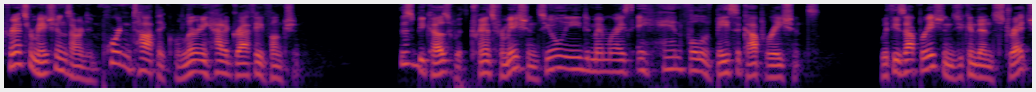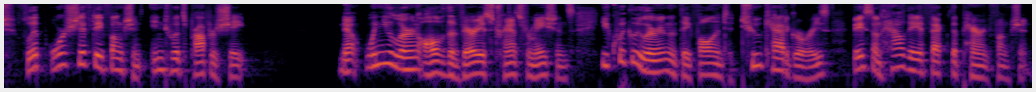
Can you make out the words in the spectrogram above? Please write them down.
Transformations are an important topic when learning how to graph a function. This is because with transformations, you only need to memorize a handful of basic operations. With these operations, you can then stretch, flip, or shift a function into its proper shape. Now, when you learn all of the various transformations, you quickly learn that they fall into two categories based on how they affect the parent function.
